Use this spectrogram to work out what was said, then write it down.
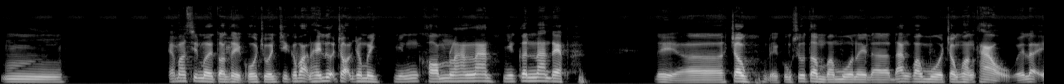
Um, em xin mời toàn thể cô chú anh chị các bạn hãy lựa chọn cho mình những khóm lan lan những cân lan đẹp để uh, trồng để cùng sưu tầm vào mùa này là đang vào mùa trồng hoàng thảo với lại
